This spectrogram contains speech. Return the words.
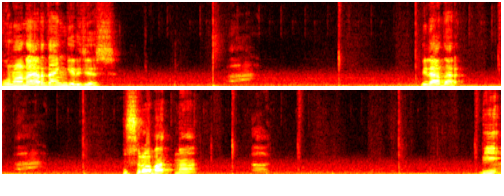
buna nereden gireceğiz? Birader kusura bakma. Bir.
